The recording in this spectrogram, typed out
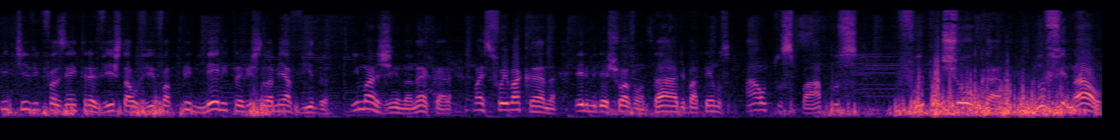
e tive que fazer a entrevista ao vivo, a primeira entrevista da minha vida. Imagina, né, cara? Mas foi bacana. Ele me deixou à vontade, batemos altos papos Fui pro show, cara. No final,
